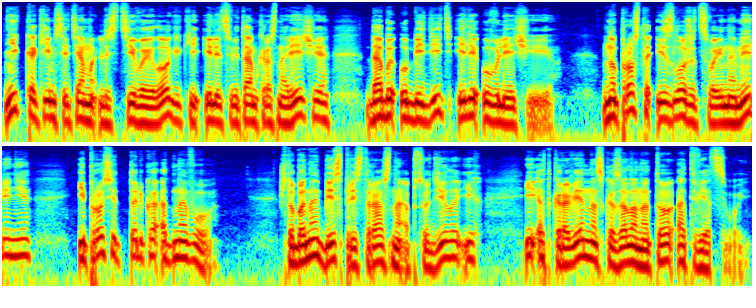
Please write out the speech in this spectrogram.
ни к каким сетям льстивой логики или цветам красноречия, дабы убедить или увлечь ее, но просто изложит свои намерения и просит только одного — чтобы она беспристрастно обсудила их и откровенно сказала на то ответ свой.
